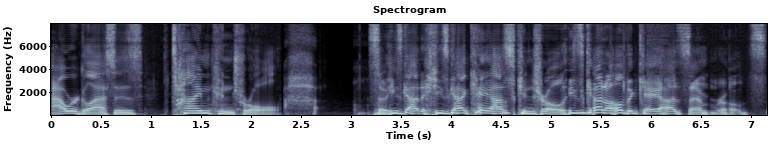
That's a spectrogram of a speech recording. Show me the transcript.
hourglasses, time control. So he's got he's got chaos control. He's got all the chaos emeralds.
